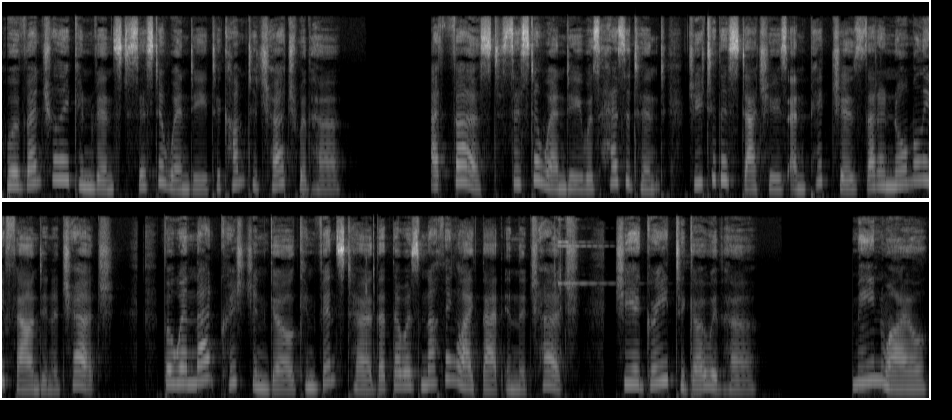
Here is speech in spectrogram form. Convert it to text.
who eventually convinced Sister Wendy to come to church with her. At first, Sister Wendy was hesitant due to the statues and pictures that are normally found in a church. But when that Christian girl convinced her that there was nothing like that in the church, she agreed to go with her. Meanwhile,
